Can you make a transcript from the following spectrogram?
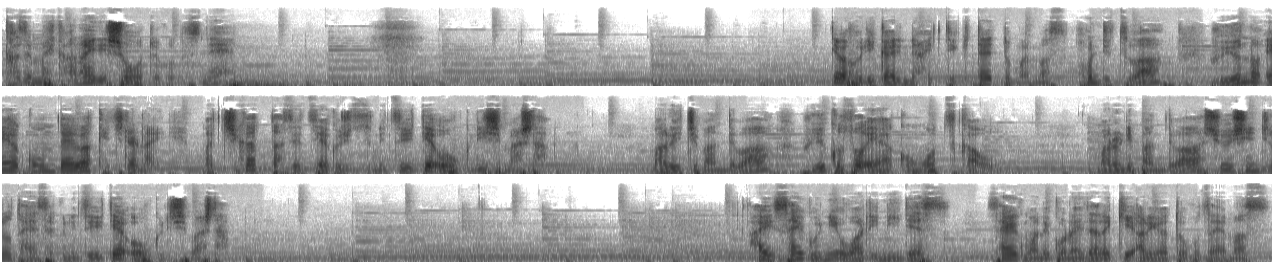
風邪もひかないでしょうということですね。では振り返りに入っていきたいと思います。本日は冬のエアコン代はケチらない間違った節約術についてお送りしました。丸1番では、冬こそエアコンを使おう。丸2番では、就寝時の対策についてお送りしました。はい、最後に終わりにです。最後までご覧いただきありがとうございます。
